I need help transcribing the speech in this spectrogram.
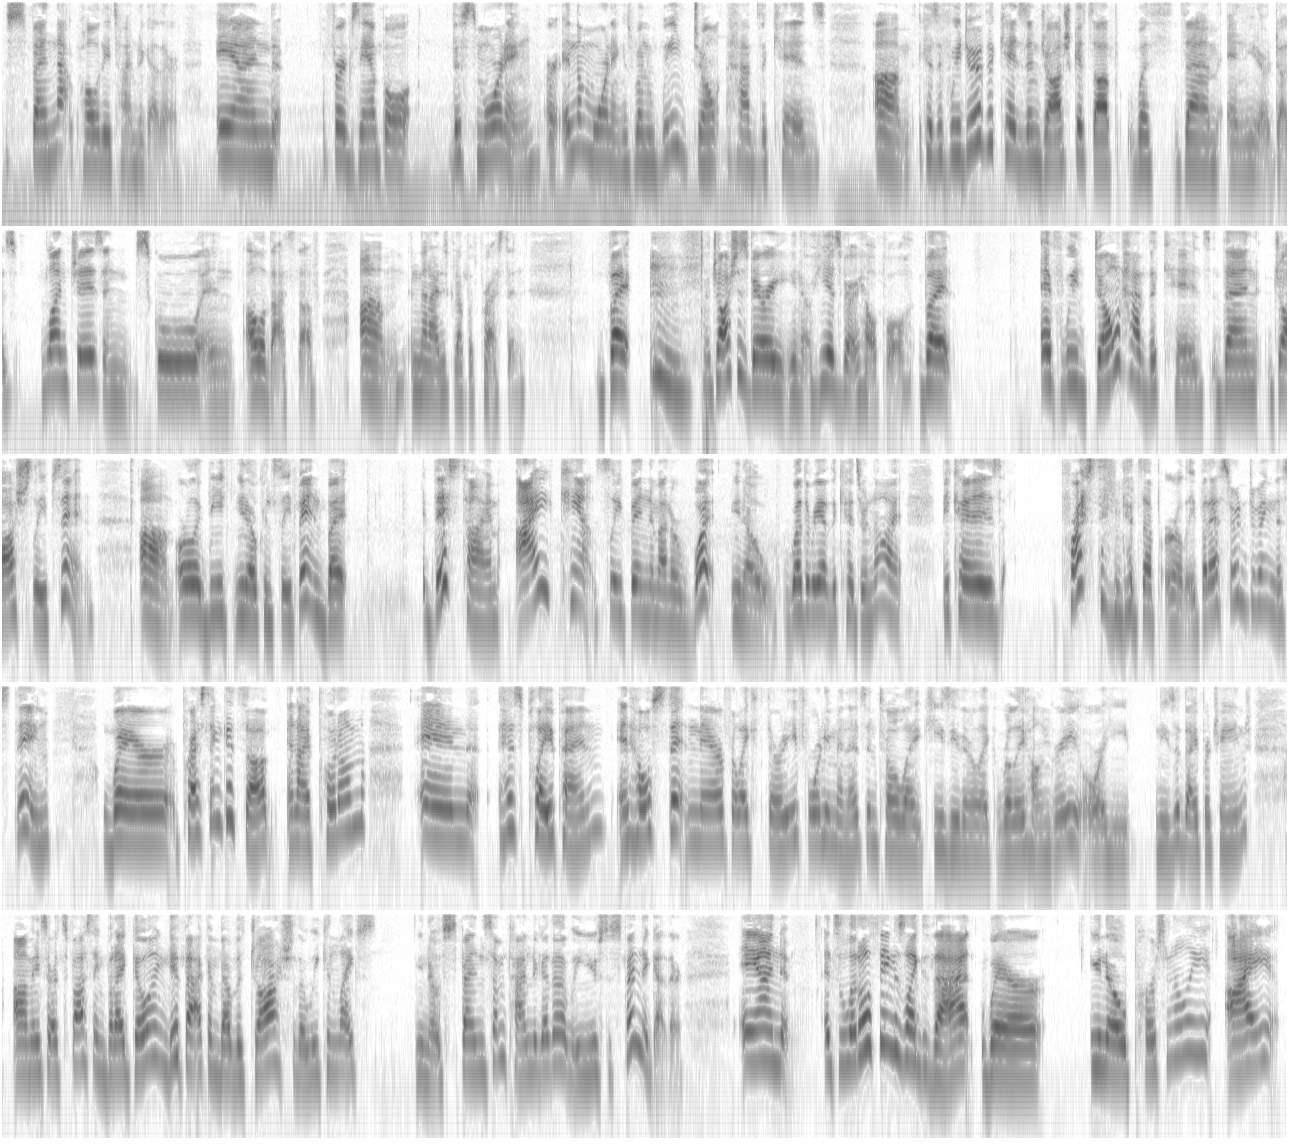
spend that quality time together. And for example, this morning or in the mornings when we don't have the kids, um, because if we do have the kids, then Josh gets up with them and you know does lunches and school and all of that stuff, um, and then I just get up with Preston. But Josh is very, you know, he is very helpful. But if we don't have the kids, then Josh sleeps in, um, or like we, you know, can sleep in. But this time I can't sleep in no matter what, you know, whether we have the kids or not, because Preston gets up early. But I started doing this thing where Preston gets up and I put him in his playpen and he'll sit in there for like 30 40 minutes until like he's either like really hungry or he needs a diaper change um and he starts fussing but i go and get back in bed with josh so that we can like you know spend some time together that we used to spend together and it's little things like that where, you know, personally, I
